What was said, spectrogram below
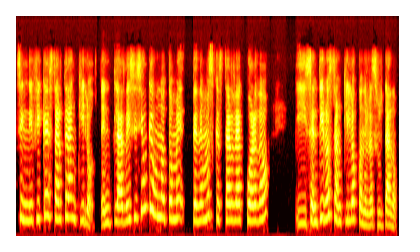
significa estar tranquilo. En la decisión que uno tome, tenemos que estar de acuerdo y sentirnos tranquilos con el resultado.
